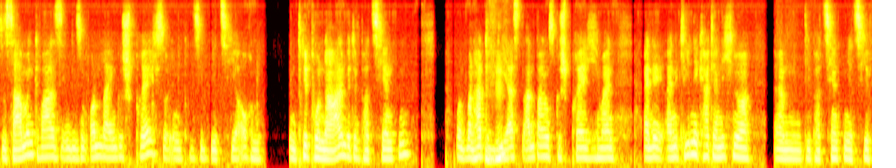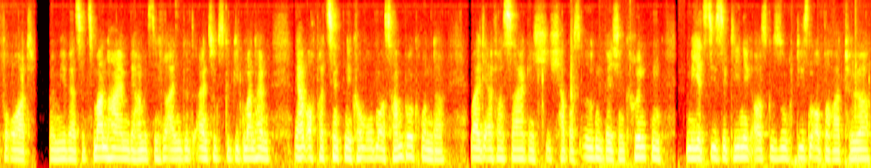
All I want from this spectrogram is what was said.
zusammen quasi in diesem Online-Gespräch. So im Prinzip jetzt hier auch im, im Tribunal mit dem Patienten. Und man hatte mhm. die ersten Anbahnungsgespräche. Ich meine, eine, eine Klinik hat ja nicht nur ähm, die Patienten jetzt hier vor Ort. Bei mir wäre es jetzt Mannheim. Wir haben jetzt nicht nur ein Einzugsgebiet Mannheim. Wir haben auch Patienten, die kommen oben aus Hamburg runter, weil die einfach sagen, ich, ich habe aus irgendwelchen Gründen mir jetzt diese Klinik ausgesucht, diesen Operateur,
